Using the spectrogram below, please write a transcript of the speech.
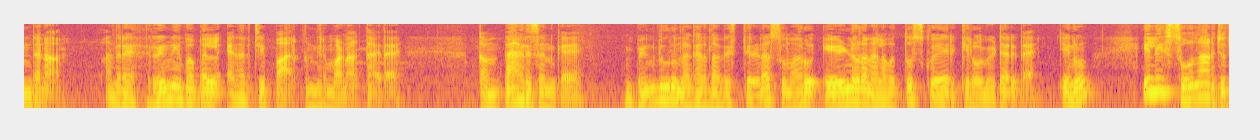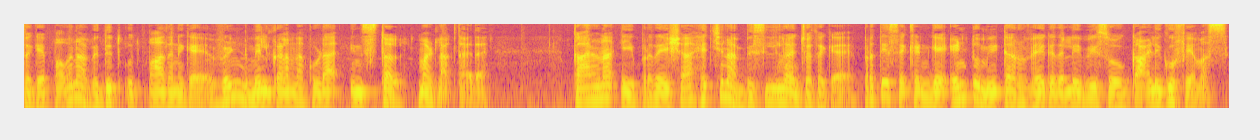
ಇಂಧನ. ಅಂದರೆ ರಿನ್ಯೂವಬಲ್ ಎನರ್ಜಿ ಪಾರ್ಕ್ ನಿರ್ಮಾಣ ಆಗ್ತಾ ಇದೆ. ಕಂಪ್ಯಾರಿಸನ್ಗೆ ಬೆಂಗಳೂರು ನಗರದ ವಿಸ್ತೀರ್ಣ ಸುಮಾರು ಏಳ್ನೂರ ನಲವತ್ತು ಸ್ಕ್ವೇರ್ ಕಿಲೋಮೀಟರ್ ಇದೆ. ಏನು? ಇಲ್ಲಿ ಸೋಲಾರ್ ಜೊತೆಗೆ ಪವನ ವಿದ್ಯುತ್ ಉತ್ಪಾದನೆಗೆ ವಿಂಡ್ ಮಿಲ್ಗಳನ್ನು ಕೂಡ ಇನ್ಸ್ಟಾಲ್ ಮಾಡಲಾಗ್ತಾ ಇದೆ. ಕಾರಣ ಈ ಪ್ರದೇಶ ಹೆಚ್ಚಿನ ಬಿಸಿಲಿನ ಜೊತೆಗೆ ಪ್ರತಿ ಸೆಕೆಂಡ್ಗೆ ಎಂಟು ಮೀಟರ್ ವೇಗದಲ್ಲಿ ಬೀಸೋ ಗಾಳಿಗೂ ಫೇಮಸ್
